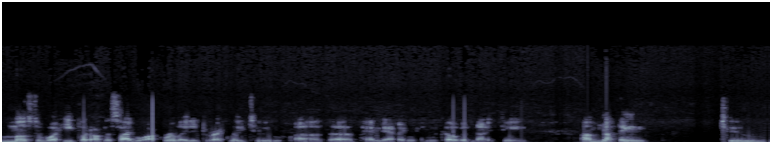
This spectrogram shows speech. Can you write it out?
most of what he put on the sidewalk related directly to uh, the pandemic and COVID nineteen. Um, nothing too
